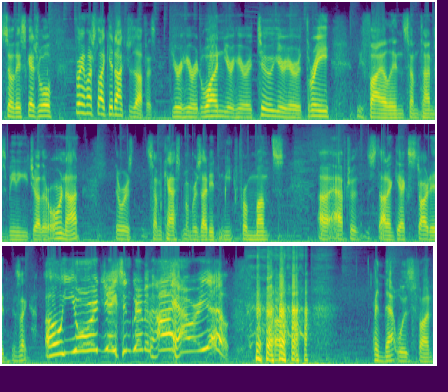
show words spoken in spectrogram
So they schedule very much like your doctor's office. You're here at one, you're here at two, you're here at three. We file in, sometimes meeting each other or not. There were some cast members I didn't meet for months uh, after Sonic X started. It's like, oh, you're Jason Griffith. Hi, how are you? uh, and that was fun.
